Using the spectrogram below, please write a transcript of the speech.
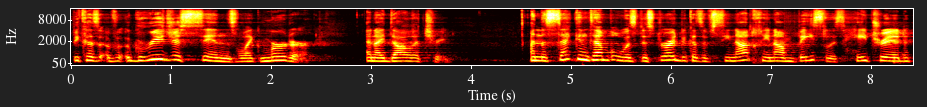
because of egregious sins like murder and idolatry. And the second temple was destroyed because of sinat chinam, baseless hatred.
